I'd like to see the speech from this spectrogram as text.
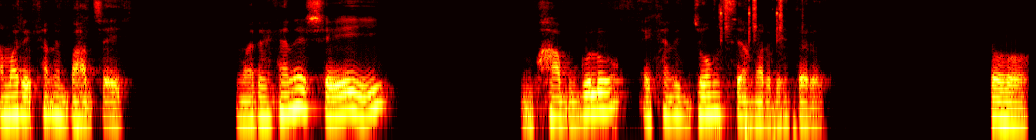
আমার এখানে বাজে। আমার এখানে সেই ভাবগুলো এখানে জমছে আমার ভেতরে। তো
